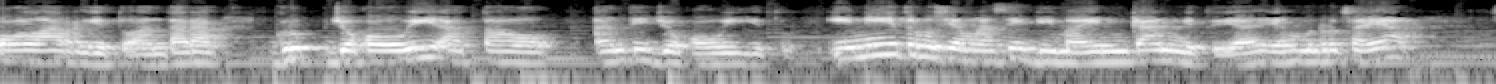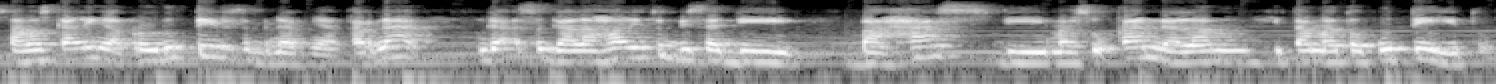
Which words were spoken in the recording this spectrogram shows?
polar gitu antara grup Jokowi atau anti Jokowi gitu. Ini terus yang masih dimainkan gitu ya, yang menurut saya sama sekali nggak produktif sebenarnya. Karena nggak segala hal itu bisa dibahas dimasukkan dalam hitam atau putih gitu.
